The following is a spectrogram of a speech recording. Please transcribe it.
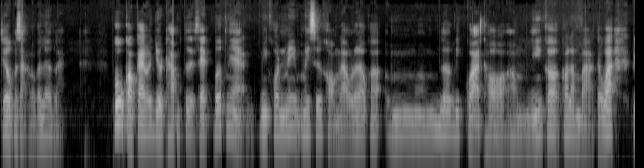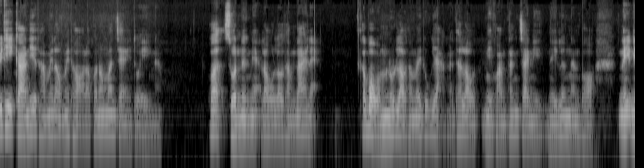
เจออุปสรรคเราก็เลิกละผู้ประกอบการหยุดทำเสร็จปุ๊บเนี่ยมีคนไม่ไม่ซื้อของเราแล้วเราก็เลิกดีกว่าท้อเอาอย่างนี้ก็ก็ลำบาก แต่ว่าวิธีการที่จะทำให้เราไม่ท้อเราก็ต้องมั่นใจในตัวเองนะว่าส่วนหนึ่งเนี่ยเราเราทำได้แหละเขาบอกว่ามนุษย์เราทำได้ทุกอย่างถ้าเรามีความตั้งใจในในเรื่องนั้นพอในใน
